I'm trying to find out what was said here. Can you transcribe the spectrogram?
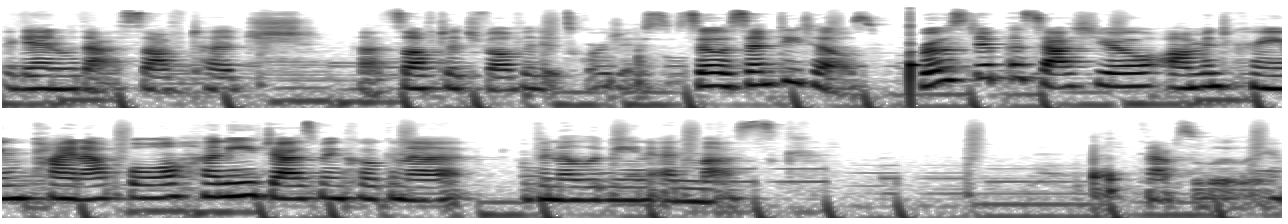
Again, with that soft touch, that soft touch velvet, it's gorgeous. So scent details. Roasted pistachio, almond cream, pineapple, honey, jasmine, coconut, vanilla bean, and musk. Absolutely.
